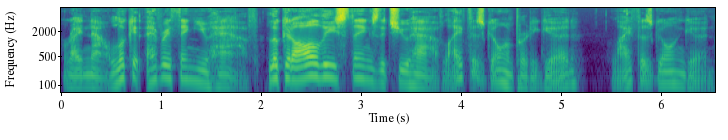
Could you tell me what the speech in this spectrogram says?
right now. Look at everything you have. Look at all these things that you have. Life is going pretty good. Life is going good.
